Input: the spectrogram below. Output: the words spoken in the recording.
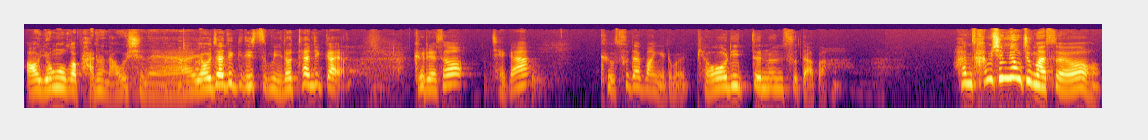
아, 영어가 바로 나오시네. 여자들끼리 있으면 이렇다니까요. 그래서 제가 그 수다방 이름을 별이 뜨는 수다방. 한 30명쯤 왔어요.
